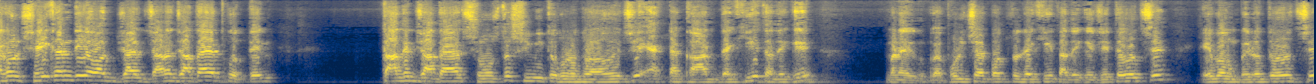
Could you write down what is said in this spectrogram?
এখন সেইখান দিয়ে যারা যাতায়াত করতেন, তাদের যাতায়াত সমস্ত সীমিত করে দেওয়া হয়েছে। একটা কার্ড দেখিয়ে তাদেরকে মানে পরিচয়পত্র দেখিয়ে তাদেরকে যেতে হচ্ছে এবং বেরোতে হচ্ছে।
